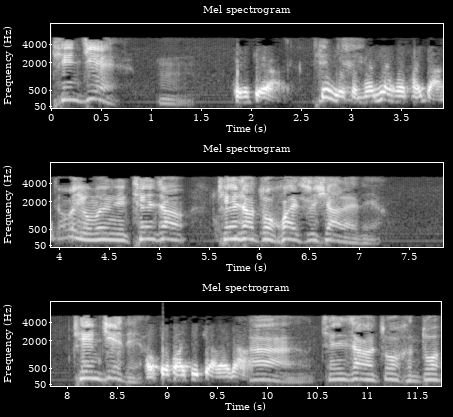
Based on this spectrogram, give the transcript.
天界？嗯，天界啊？这有什么任何？台长？这么有没有你天上天上做坏事下来的呀？天界的呀。我做坏事下来的。啊，天上做很多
